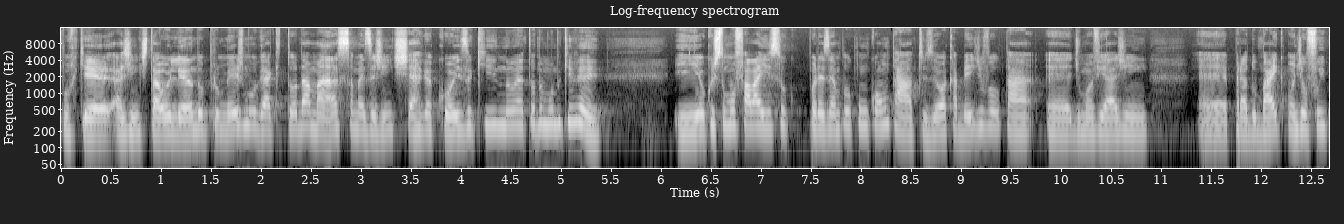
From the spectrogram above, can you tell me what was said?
Porque a gente está olhando para o mesmo lugar que toda a massa, mas a gente enxerga coisa que não é todo mundo que vê. E eu costumo falar isso, por exemplo, com contatos. Eu acabei de voltar é, de uma viagem é, para Dubai, onde eu fui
